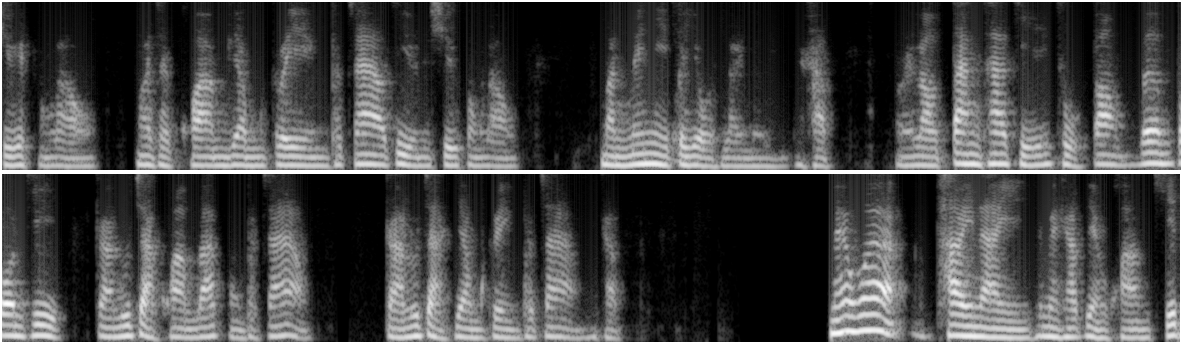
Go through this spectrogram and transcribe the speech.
ชีวิตของเรา มาจากความยำเกรงพระเจ้าที่อยู่ในชีวิตของเรา มันไม่มีประโยชน์อะไรเลยนะครับเราตั้งท่าทีที่ถูกต้องเริ่มต้นที่การรู้จักความรักของพระเจ้า การรู้จักยำเกรงพระเจ้านะครับ แม้ว่าภายในใช่ไหมครับอย่างความคิด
